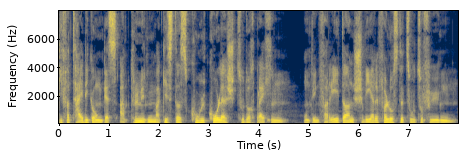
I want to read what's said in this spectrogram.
die Verteidigung des abtrünnigen Magisters Kul Kolesch zu durchbrechen und den Verrätern schwere Verluste zuzufügen.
